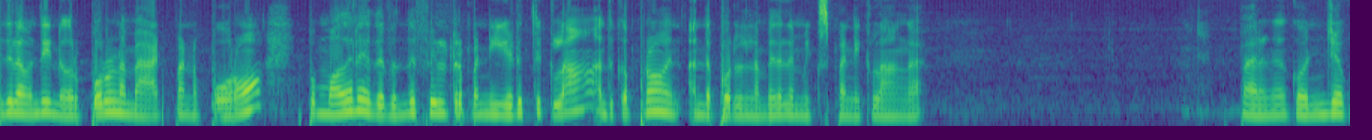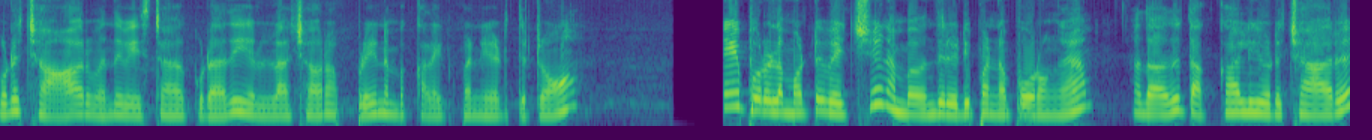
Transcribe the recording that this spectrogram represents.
இதில் வந்து இன்னொரு பொருள் நம்ம ஆட் பண்ண போகிறோம் இப்போ முதல்ல இதை வந்து ஃபில்ட்ரு பண்ணி எடுத்துக்கலாம். அதுக்கப்புறம் அந்த பொருள் நம்ம இதில் மிக்ஸ் பண்ணிக்கலாங்க. பாருங்கள் கொஞ்சம் கூட சாறு வந்து வேஸ்ட் ஆகக்கூடாது. எல்லா சாரும் அப்படியே நம்ம கலெக்ட் பண்ணி எடுத்துட்டோம். அதே பொருளை மட்டும் வச்சு நம்ம வந்து ரெடி பண்ண போகிறோங்க அதாவது தக்காளியோட சாறு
